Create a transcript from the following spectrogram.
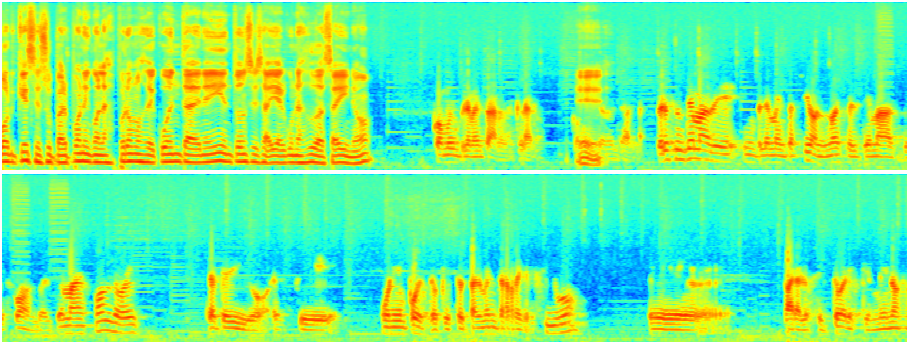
¿Por qué se superpone con las promos de cuenta DNI? Entonces hay algunas dudas ahí, ¿no? ¿Cómo implementarla? Claro. ¿cómo eh. implementarla? Pero es un tema de implementación, no es el tema de fondo. El tema de fondo es, ya te digo, es que un impuesto que es totalmente regresivo eh, para los sectores que menos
